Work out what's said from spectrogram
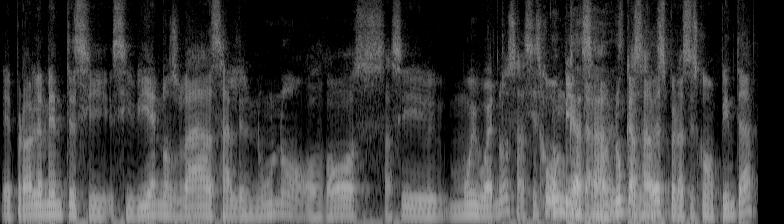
Eh, probablemente si, si bien nos va, salen uno o dos así muy buenos. Así es como Nunca pinta, sabes, ¿no? Nunca nunca sabes, pero así es como pinta.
